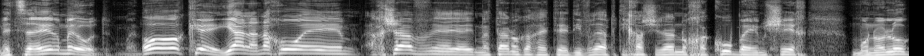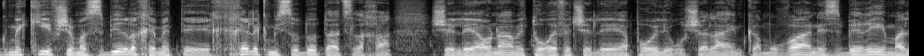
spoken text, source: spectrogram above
מצער מאוד. אוקיי, יאללה, אנחנו אה, עכשיו אה, נתנו ככה את אה, דברי הפתיחה שלנו, חכו בהמשך מונולוג מקיף שמסביר לכם את אה, חלק מסודות ההצלחה של אה, העונה המטורפת של אה, הפועל ירושלים. כמובן, הסברים על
